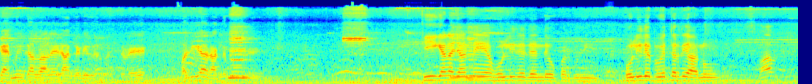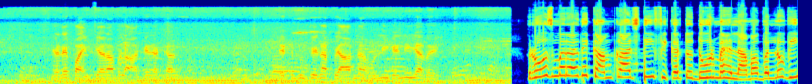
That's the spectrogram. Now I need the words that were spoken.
ਕੈਮੀਕਲ ਵਾਲੇ ਰੰਗ ਨਹੀਂ ਵਿਕ ਰਹੇ ਵਧੀਆ ਰੰਗ ਵਿਕ ਰਹੇ ਕੀ ਕਹਿਣਾ ਚਾਹੁੰਦੇ ਆ ਹੋਲੀ ਦੇ ਦਿਨ ਦੇ ਉੱਪਰ ਤੁਸੀਂ? ਹੋਲੀ ਦੇ ਪਵਿੱਤਰ ਤਿਉਹਾਰ ਨੂੰ? ਸਭ ਜਿਹੜੇ ਭਾਈਚਾਰਾ ਬਣਾ ਕੇ ਰੱਖਣ ਇੱਕ ਦੂਜੇ ਨਾਲ ਪਿਆਰ ਨਾਲ ਹੋਲੀ ਖੇਲੀ ਜਾਵੇ। ਰੋਜ਼ਮਰਾ ਦੇ ਕੰਮਕਾਜ ਦੀ ਫਿਕਰ ਤੋਂ ਦੂਰ ਮਹਿਲਾਵਾਂ ਵੱਲੋਂ ਵੀ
